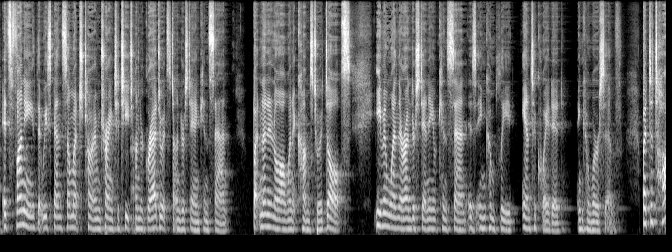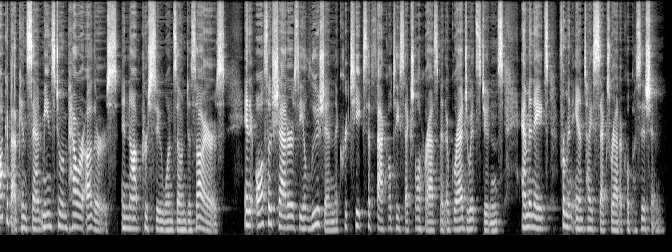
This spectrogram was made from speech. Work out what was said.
It's funny that we spend so much time trying to teach undergraduates to understand consent, but none at all when it comes to adults, even when their understanding of consent is incomplete, antiquated, and coercive. But to talk about consent means to empower others and not pursue one's own desires. And it also shatters the illusion that critiques of faculty sexual harassment of graduate students emanates from an anti-sex radical position.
